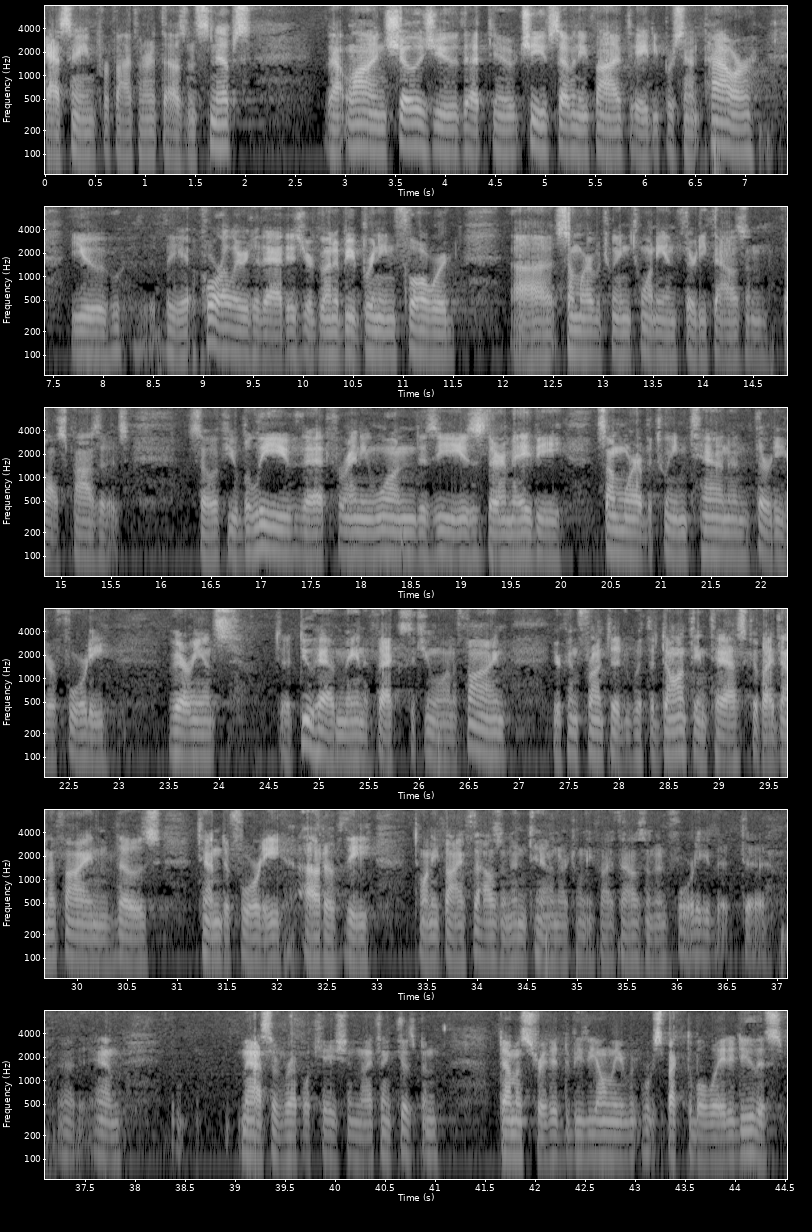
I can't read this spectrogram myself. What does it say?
assaying for 500,000 SNPs. That line shows you that to achieve 75 to 80 percent power, you the corollary to that is you're going to be bringing forward uh, somewhere between 20 and 30,000 false positives. So if you believe that for any one disease there may be somewhere between 10 and 30 or 40 variants that do have main effects that you want to find, you're confronted with the daunting task of identifying those 10 to 40 out of the 25,010 or 25,040 that, uh, and massive replication I think has been demonstrated to be the only respectable way to do this.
